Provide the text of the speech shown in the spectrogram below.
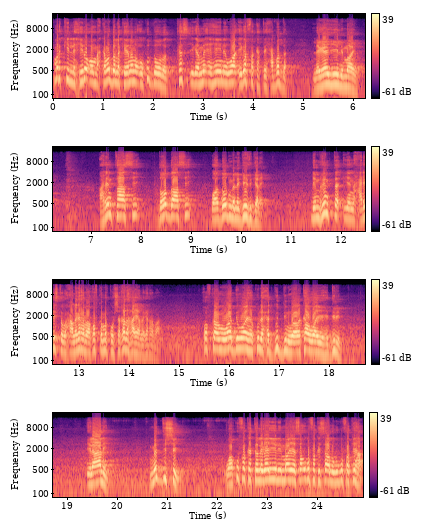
Markii la xiro oo maxkamadda la keenana oo ku doodo kas igama ahayne waa iga fakatay xabadda lagaa yeeli maayo. Arrintaasi dooddaasi waa dood malageedi galay. Dhimrinta iyo naxariista waxaa laga rabaa qofka markuu shaqada hayaa laga rabaa. Qofkaa muwaadin waayo ha kula xadgudbin waalkaa waayo ha dilin. Ilaali ma dishay? Waa ku fakata lagaa yeeli maayo saa ugu fakisaa lagugu fakiha.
